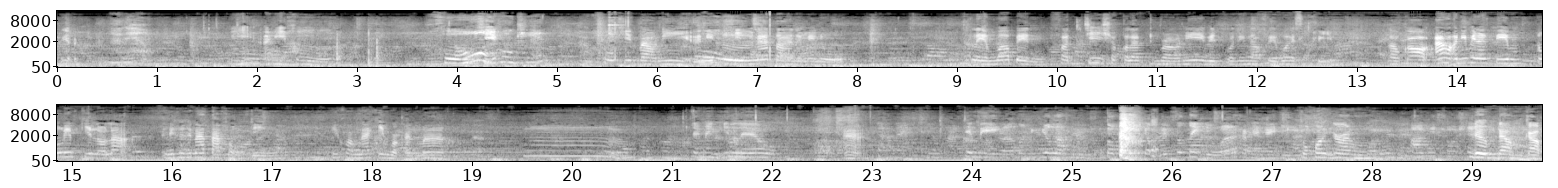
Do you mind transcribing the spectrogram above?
เดี๋ยวนี่อันนี้คือคูโอ้คิดครูคิดคูคิดบราวนี่ อันนี้คือหน้าตาในเมนู เคลมว่าเป็นฟัดจี้ช็อกโกแลตบราวนี่ with vanilla flavor ice cream แล้วก็ อ้าว อันนี้เป็นไอติม ต้องรีบกินแล้วล่ะ อันนี้คือหน้าตาของจริง มีความน่ากินกว่ากันมากอืมเจไม่กินเร็วอะ เจมเองแล้วตอนนี้กำลังตบมือกับลิปสติกอยู่ว่าทำยังไงดีทุกคนกำลังเอาทิชชู่เช็ดดื่มด่ำกับ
